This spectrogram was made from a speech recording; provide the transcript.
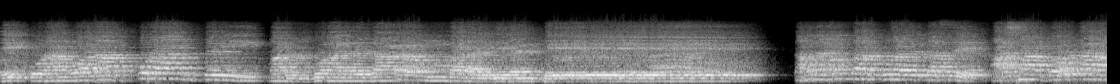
এই কোরআন ওয়ালা কোরআন প্রেমিক মানুষ কোরআনের দাম বাড়াই দিবেন কে? তাহলে আল্লাহর কোরআনের কাছে আসা দরকার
